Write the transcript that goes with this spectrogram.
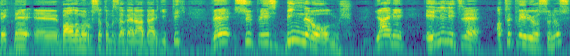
Tekne e, bağlama ruhsatımızla beraber gittik. Ve sürpriz 1000 lira olmuş. Yani 50 litre atık veriyorsunuz,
